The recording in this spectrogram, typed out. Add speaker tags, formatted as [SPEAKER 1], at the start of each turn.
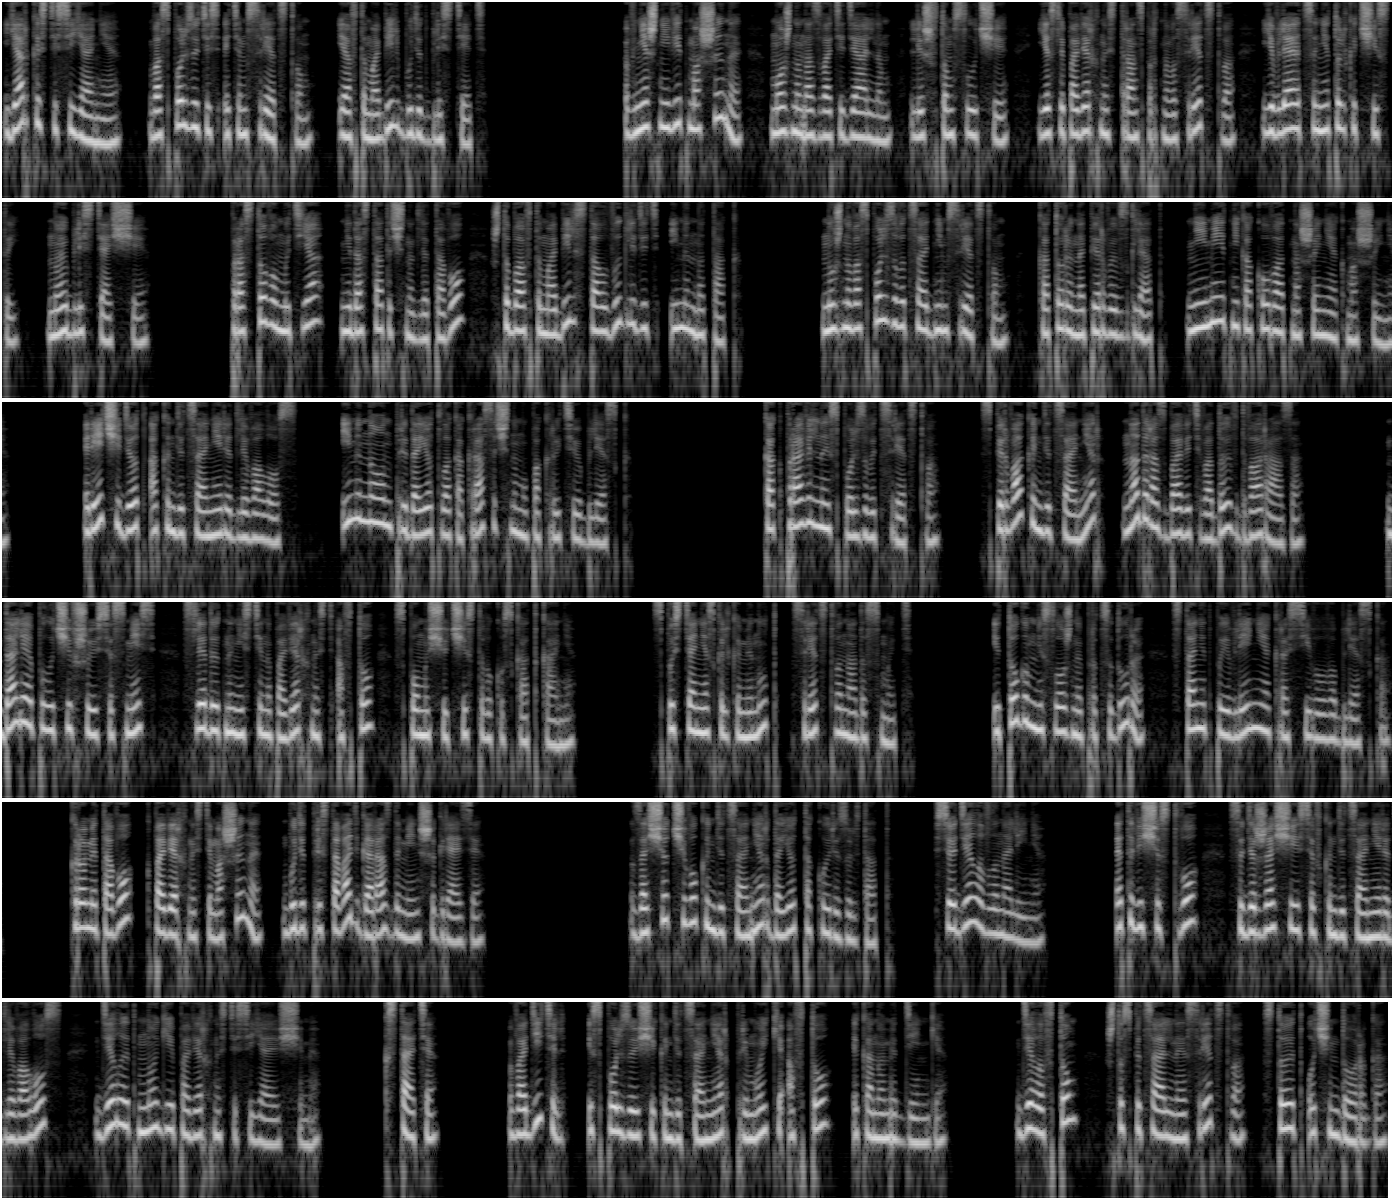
[SPEAKER 1] яркость и сияние. Воспользуйтесь этим средством, и автомобиль будет блестеть. Внешний вид машины можно назвать идеальным лишь в том случае, если поверхность транспортного средства является не только чистой, но и блестящей. Простого мытья недостаточно для того, чтобы автомобиль стал выглядеть именно так. Нужно воспользоваться одним средством, которое на первый взгляд не имеет никакого отношения к машине. Речь идет о кондиционере для волос. Именно он придает лакокрасочному покрытию блеск. Как правильно использовать средство? Сперва кондиционер надо разбавить водой в два раза. Далее получившуюся смесь следует нанести на поверхность авто с помощью чистого куска ткани. Спустя несколько минут средство надо смыть. Итогом несложной процедуры станет появление красивого блеска. Кроме того, к поверхности машины будет приставать гораздо меньше грязи. За счет чего кондиционер дает такой результат? Все дело в ланолине. Это вещество, содержащееся в кондиционере для волос, делает многие поверхности сияющими. Кстати, водитель, использующий кондиционер при мойке авто, экономит деньги. Дело в том, что специальные средства стоят очень дорого.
